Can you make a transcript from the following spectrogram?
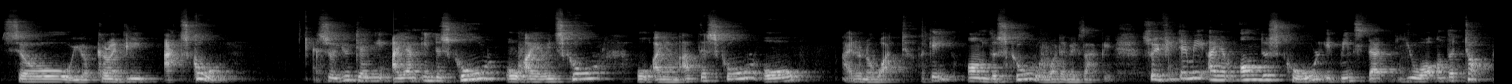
so you're currently at school so you tell me i am in the school or i am in school or i am at the school or i don't know what okay on the school or whatever exactly so if you tell me i am on the school it means that you are on the top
